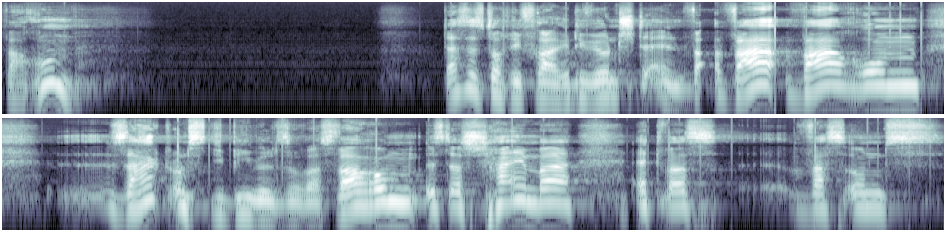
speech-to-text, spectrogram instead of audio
warum? Das ist doch die Frage, die wir uns stellen. Warum sagt uns die Bibel sowas? Warum ist das scheinbar etwas, was uns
